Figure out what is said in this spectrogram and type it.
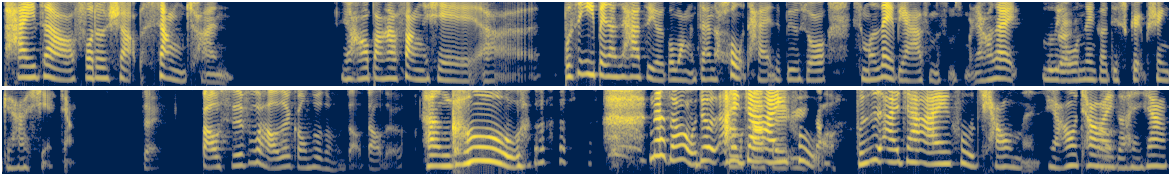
拍照，Photoshop 上传，然后帮他放一些啊，不是易贝，但是他只有一个网站的后台的，比如说什么类别啊，什么什么什么，然后再留那个 description 给他写，这样。对，宝石富豪这工作怎么找到的？很酷。那时候我就挨家挨户，不是挨家挨户敲门，然后敲到一个很像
